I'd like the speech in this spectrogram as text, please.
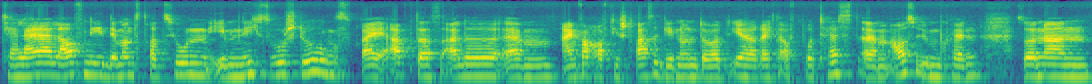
Tja, leider laufen die Demonstrationen eben nicht so störungsfrei ab, dass alle ähm, einfach auf die Straße gehen und dort ihr Recht auf Protest ähm, ausüben können, sondern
